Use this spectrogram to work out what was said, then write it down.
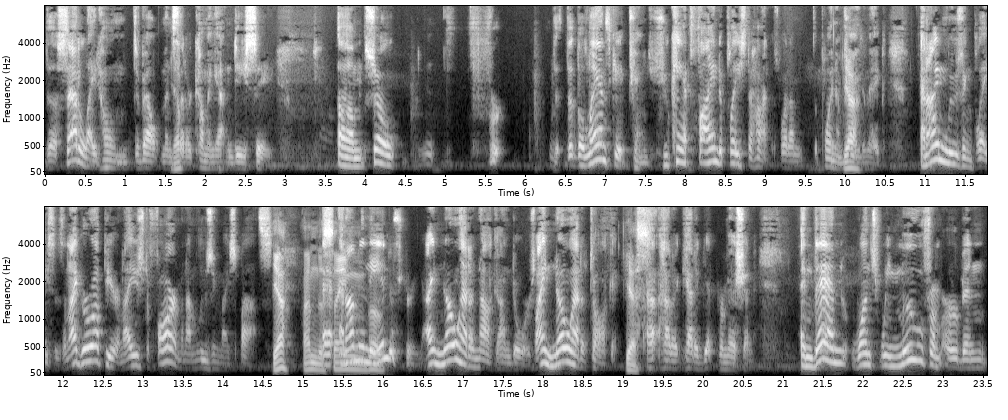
the satellite home developments yep. that are coming out in DC. Um, so the, the, landscape changes. You can't find a place to hunt. Is what I'm the point I'm Yeah. trying to make. And I'm losing places. And I grew up here, and I used to farm, and I'm losing my spots. Yeah, I'm the A- same. and I'm in the industry. I know how to knock on doors. I know how to talk it. Yes. How, how to how to get permission. And then once we move from urban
